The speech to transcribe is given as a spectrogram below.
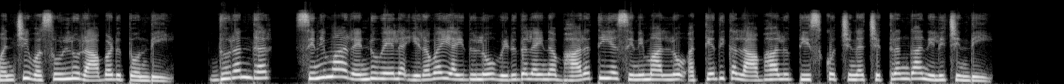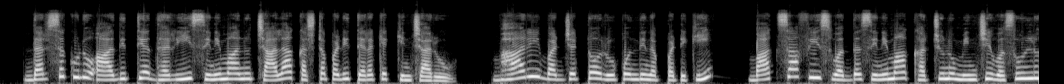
మంచి వసూళ్ళు రాబడుతోంది. ధురంధర్ సినిమా రెండు వేల ఇరవై ఐదులో విడుదలైన భారతీయ సినిమాల్లో అత్యధిక లాభాలు తీసుకొచ్చిన చిత్రంగా నిలిచింది. దర్శకుడు ఆదిత్య ధర్ ఈ సినిమాను చాలా కష్టపడి తెరకెక్కించారు. భారీ బడ్జెట్తో రూపొందినప్పటికీ బాక్సాఫీస్ వద్ద సినిమా ఖర్చును మించి వసూళ్ళు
